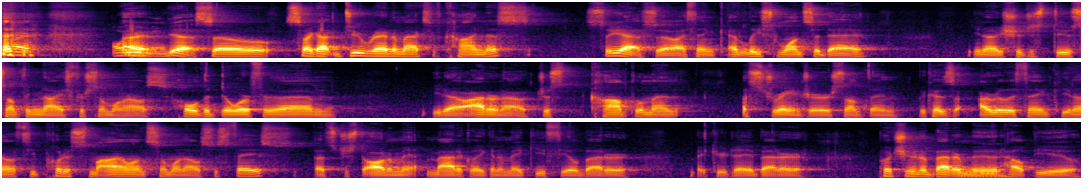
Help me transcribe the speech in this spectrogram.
all right. All All man. yeah. So so I got do random acts of kindness. So yeah, so I think at least once a day, you know, you should just do something nice for someone else. Hold the door for them. You know, I don't know, just compliment a stranger or something because I really think, you know, if you put a smile on someone else's face, that's just automatically going to make you feel better, make your day better, put you in a better Mm-hmm. mood, help you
